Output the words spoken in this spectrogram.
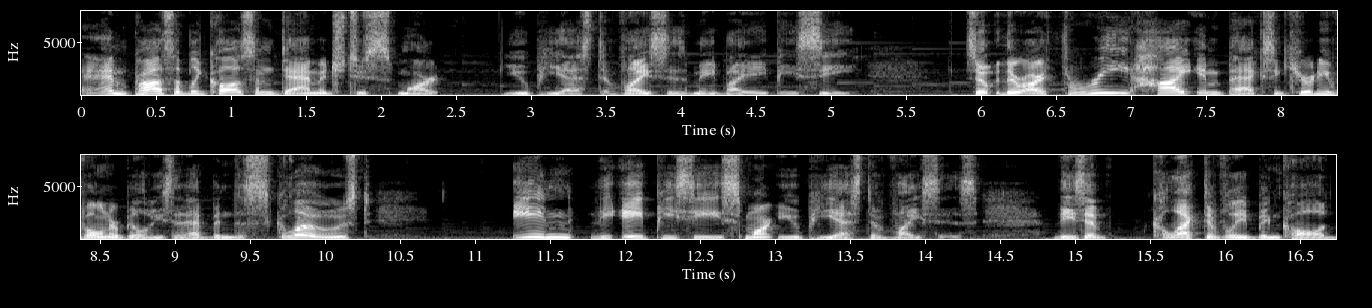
and possibly cause some damage to smart UPS devices made by APC. So, there are three high impact security vulnerabilities that have been disclosed in the APC smart UPS devices. These have collectively been called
